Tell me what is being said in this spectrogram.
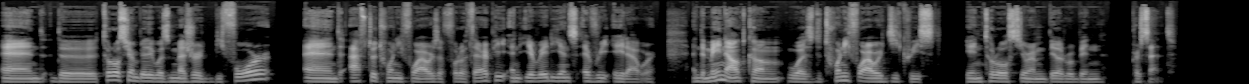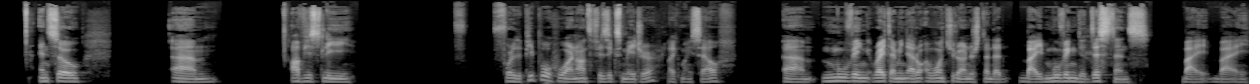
And the total serum bilirubin was measured before and after 24 hours of phototherapy and irradiance every eight hour. And the main outcome was the 24 hour decrease in total serum bilirubin percent. And so, um, obviously, for the people who are not physics major like myself um, moving right? I mean I, I want you to understand that by moving the distance by by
